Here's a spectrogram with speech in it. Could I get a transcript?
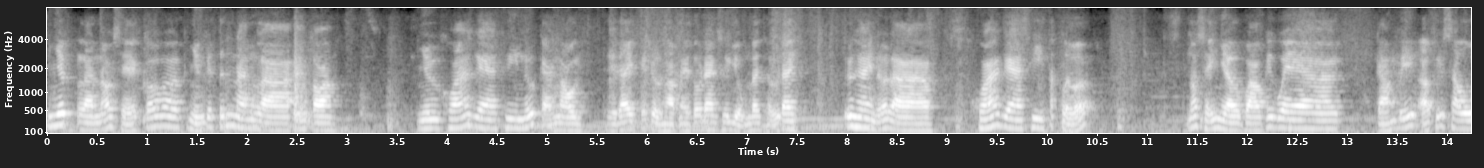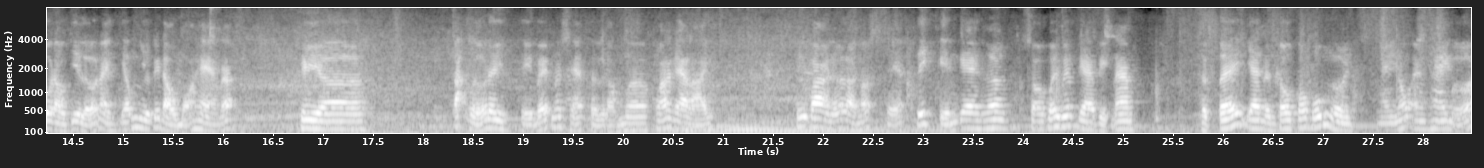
thứ nhất là nó sẽ có những cái tính năng là an toàn. Như khóa ga khi nước cạn nồi thì đây cái trường hợp này tôi đang sử dụng đây thử đây. Thứ hai nữa là khóa ga khi tắt lửa. Nó sẽ nhờ vào cái que cảm biến ở phía sau đầu chia lửa này giống như cái đầu mỏ hàng đó. Khi uh, tắt lửa đi thì bếp nó sẽ tự động ờ, khóa ga lại. Thứ ba nữa là nó sẽ tiết kiệm ga hơn so với bếp ga Việt Nam. Thực tế gia đình tôi có bốn người ngày nấu ăn hai bữa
